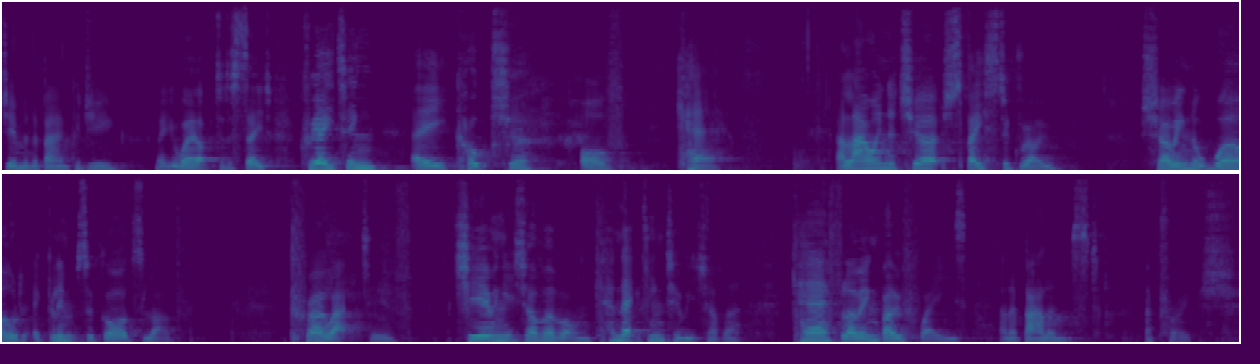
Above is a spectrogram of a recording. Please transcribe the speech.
Jim and the band, could you make your way up to the stage? Creating a culture of care, allowing the church space to grow, showing the world a glimpse of God's love, proactive, cheering each other on, connecting to each other, care flowing both ways, and a balanced approach.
